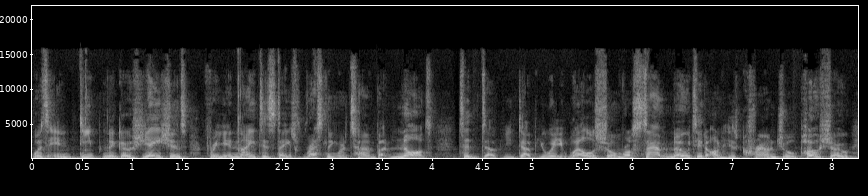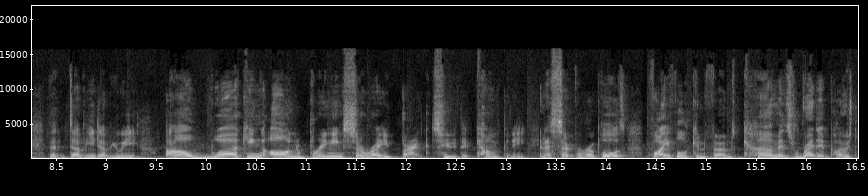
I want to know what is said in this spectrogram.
was in deep negotiations for a United States wrestling return, but not to WWE. Well, Sean Ross Sapp noted on his Crown Jewel post show that WWE are working on bringing Sarray back to the company. In a separate report, Fightful confirmed Kermit's Reddit post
